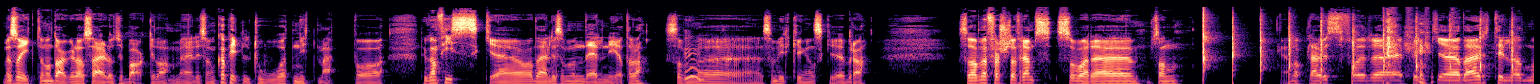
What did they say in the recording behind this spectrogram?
Men så gikk det noen dager, da, så er du tilbake da med liksom kapittel to og et nytt map. Og du kan fiske, og det er liksom en del nyheter da som, eh, som virker ganske bra. Så men først og fremst så var det sånn En applaus for uh, Epic uh, der til en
